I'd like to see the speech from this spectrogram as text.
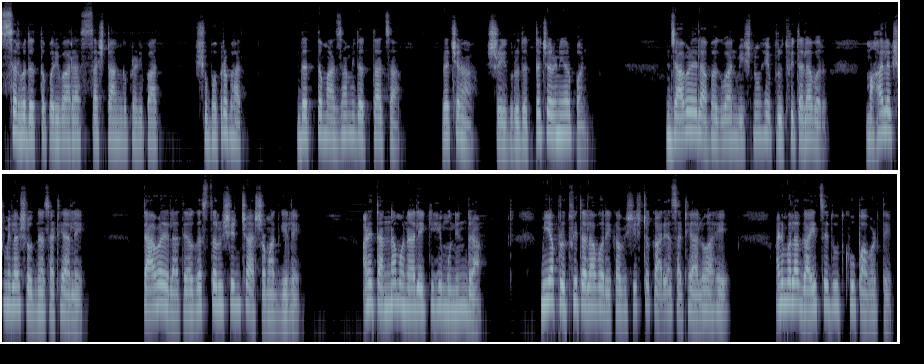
सर्व दत्त परिवारास साष्टांग प्रणिपात. शुभप्रभात. दत्त माझा मी दत्ताचा. रचना श्री गुरुदत्त चरणी अर्पण. ज्या वेळेला भगवान विष्णू हे पृथ्वीतलावर महालक्ष्मीला शोधण्यासाठी आले त्यावेळेला ते अगस्त ऋषींच्या आश्रमात गेले. आणि त्यांना म्हणाले की हे मुनिंद्रा मी या पृथ्वीतलावर एका विशिष्ट कार्यासाठी आलो आहे आणि मला गाईचे दूध खूप आवडते.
